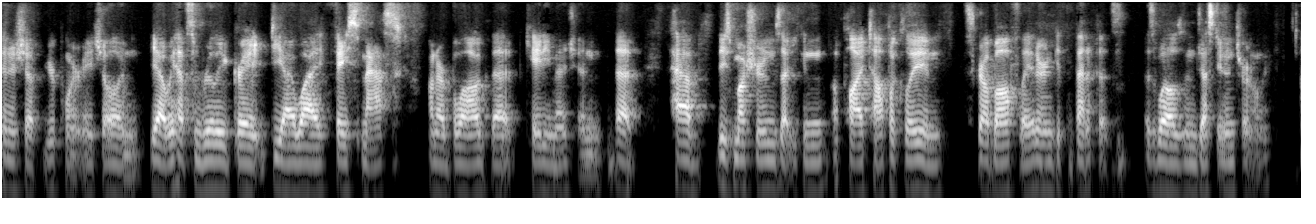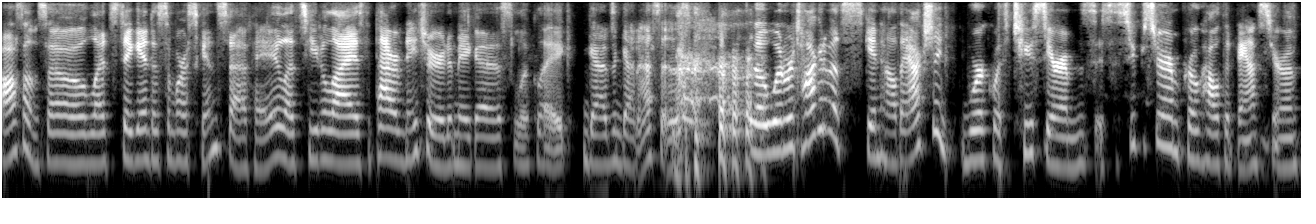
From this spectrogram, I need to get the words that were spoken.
finish up your point, Rachel. And yeah, we have some really great DIY face masks on our blog that Katie mentioned that have these mushrooms that you can apply topically and scrub off later and get the benefits as well as ingesting internally. Awesome. So let's dig into some more skin stuff. Hey, let's utilize the power of nature to make us look like gods and goddesses. so when we're talking about skin health, I actually work with two serums. It's the Super Serum Pro Health Advanced Serum.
